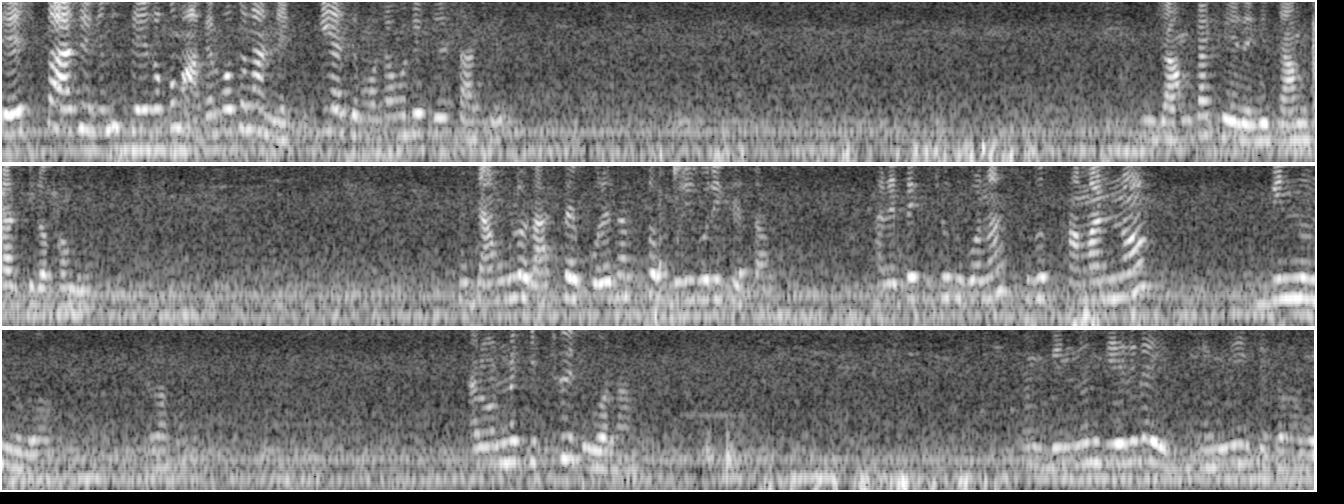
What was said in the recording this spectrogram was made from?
টেস্ট তো আছে, কিন্তু সেই রকম আগের মতন আর নেই কি আছে, মোটামুটি টেস্ট আছে। জামটা খেয়ে দেখি, জামটা কীরকম জামগুলো রাস্তায় পড়ে থাকতো, গুড়ি গুড়ি খেতাম। আর এতে কিছু দেবো না, শুধু সামান্য বিন্নুন দেবো। আর অন্য কিচ্ছুই দেবো না। বিন্নুন দিয়ে দিলে এমনিই খেতে হবে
